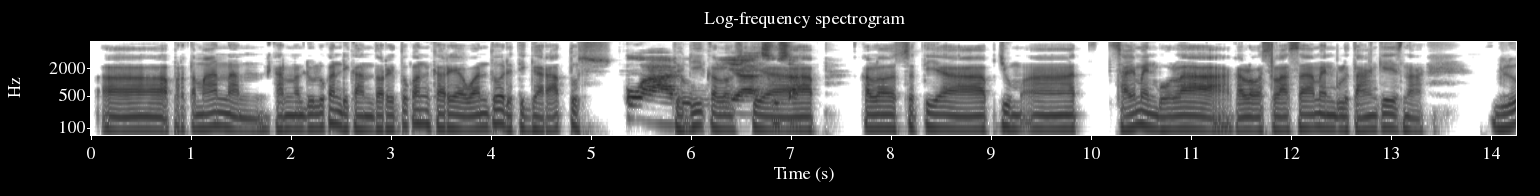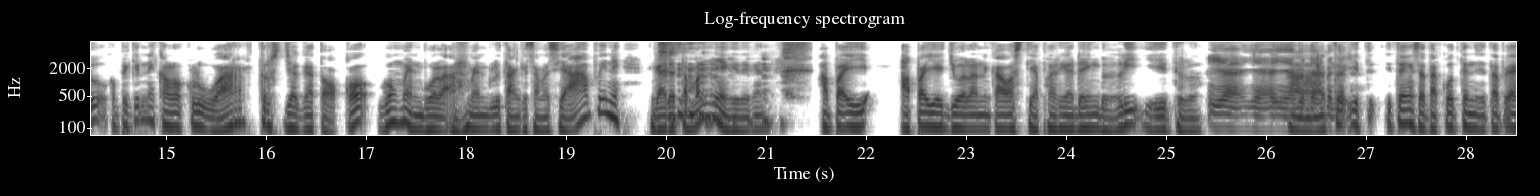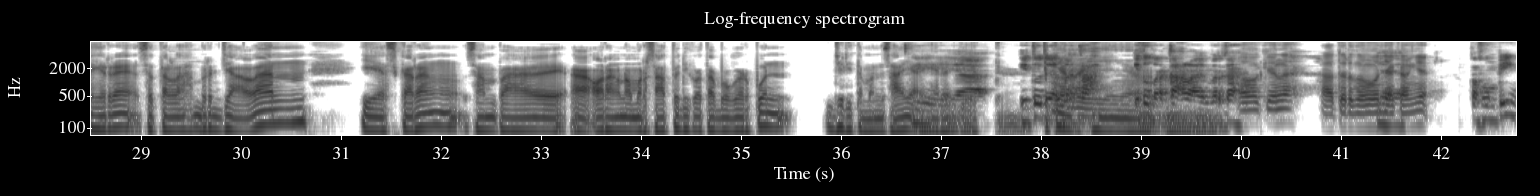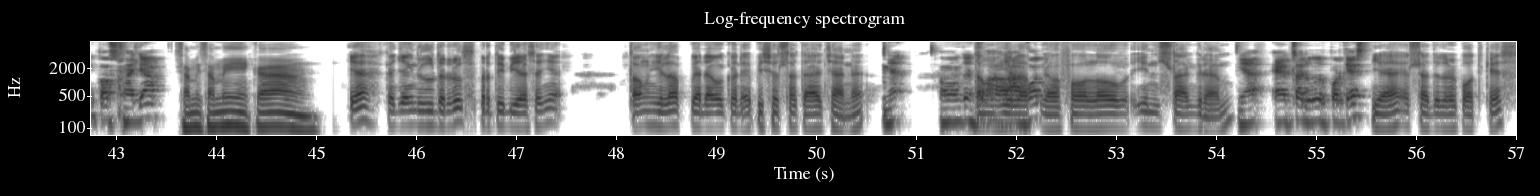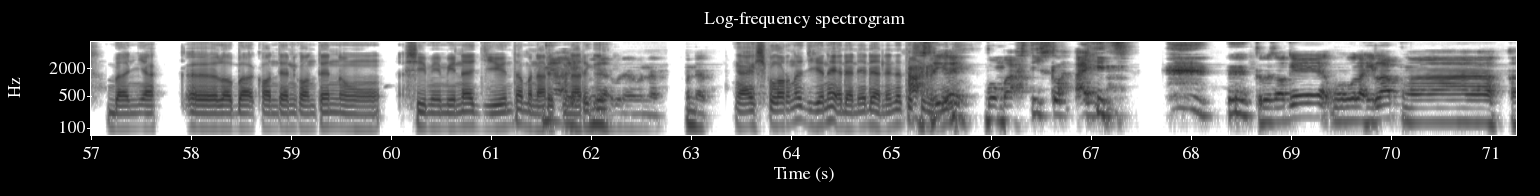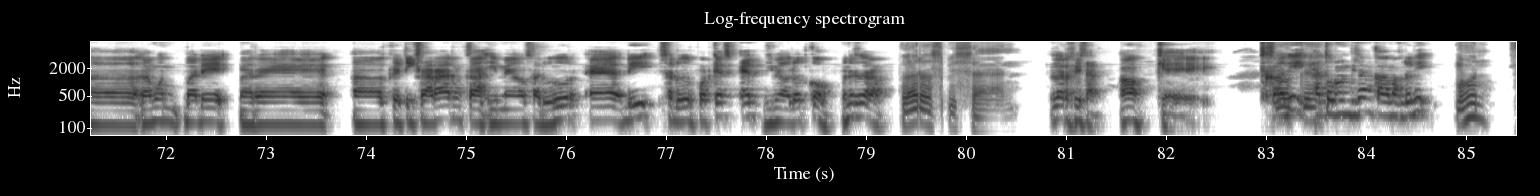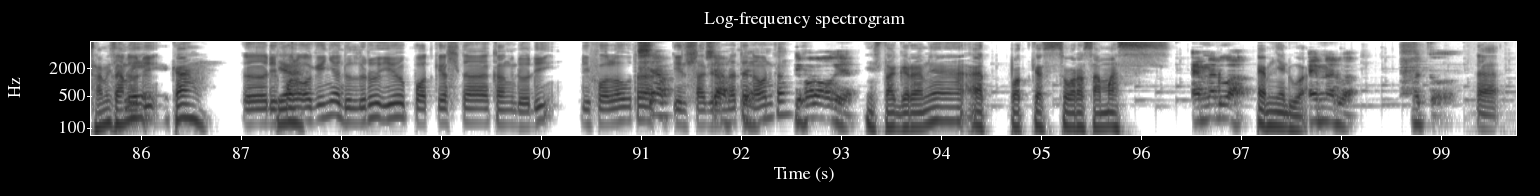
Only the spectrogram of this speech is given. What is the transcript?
eh, pertemanan. Karena dulu kan di kantor itu kan karyawan tuh ada 300. Waduh. Jadi kalau iya, susah. setiap kalau setiap Jumat saya main bola, kalau Selasa main bulu tangkis. Nah, dulu kepikir nih kalau keluar terus jaga toko, gue main bola, main bulu tangkis sama siapa ini? Nggak ada temennya gitu kan? Apa i apa ya jualan kaos tiap hari ada yang beli gitu loh. Iya, iya, iya Nah, benar-benar. itu, itu itu yang saya takutin sih. Tapi akhirnya setelah berjalan, ya sekarang sampai eh, orang nomor satu di kota Bogor pun jadi teman saya Iya. akhirnya gitu. Itu dia Iya, berkah. Iya. Itu berkah lah, berkah. Oke lah, hatur nuhun Iya, ya Kangnya. Tos umping, tos ngajak. Sami-sami Kang. Ya, kajang dulu terus seperti biasanya. Tong hilap gak ada ukun episode sata acana. Ngomongin Tong hilap gak follow Instagram. Ya, at sadulur podcast. Ya, Sadulur Podcast. Banyak eh, loba konten-konten nu si Mimina jieun tah menarik-menarik Ya, eh. benar, benar, benar. Benar. Nggak explore-na jigana edan-edan eta teh si Asli, eh, bombastis lah. Terus oke, ulah hilap nge, eh, namun bade mere eh, kritik saran ke email sadulur eh di sadulurpodcast at gmail.com bener sekarang? Laras pisan. Leres pisan. Oke. Sekali Oke. hatur nuhun pisan ka Mas Dodi. Mohon Dodi. Sami-sami Kang. eh, di Ya. follow oge nya dulu ieu podcastna Kang Dodi di follow ta Siap, Instagramna siap, teh siap. naon Kang? Di follow oke ya. Instagramnya at podcast suara samas M-na 2, M-nya 2 M-na 2. Betul.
